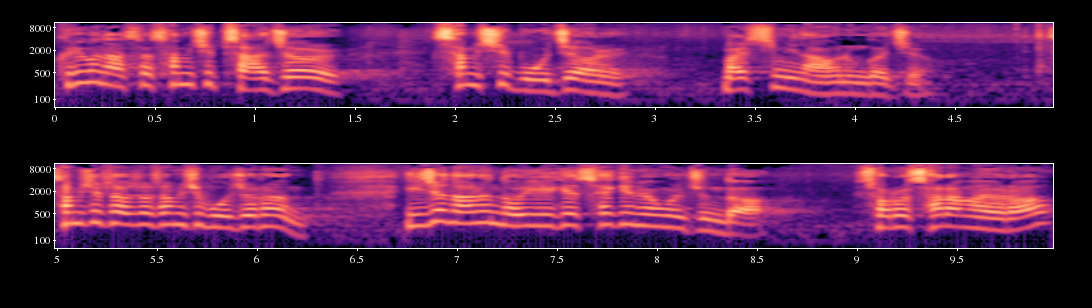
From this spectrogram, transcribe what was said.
그리고 나서 34절, 35절 말씀이 나오는 거죠. 34절, 35절은 이제 나는 너희에게 세 계명을 준다. 서로 사랑하여라.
